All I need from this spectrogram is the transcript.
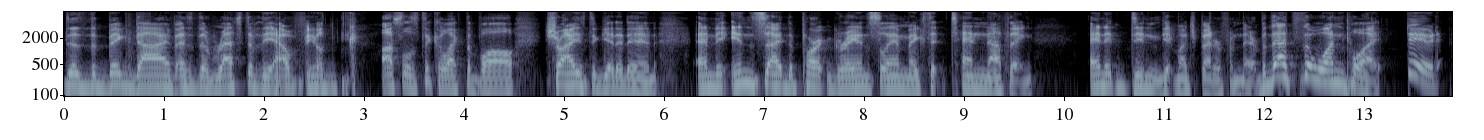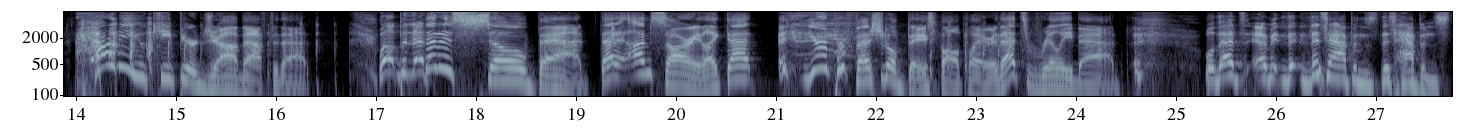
does the big dive as the rest of the outfield hustles to collect the ball, tries to get it in, and the inside the park grand slam makes it 10 nothing. And it didn't get much better from there. But that's the one play. Dude, how do you keep your job after that? Well, but that's That is so bad. That I'm sorry. Like that you're a professional baseball player. That's really bad. Well, that's I mean th- this happens this happens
